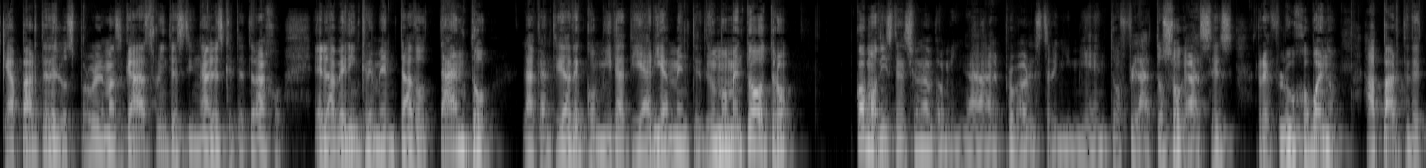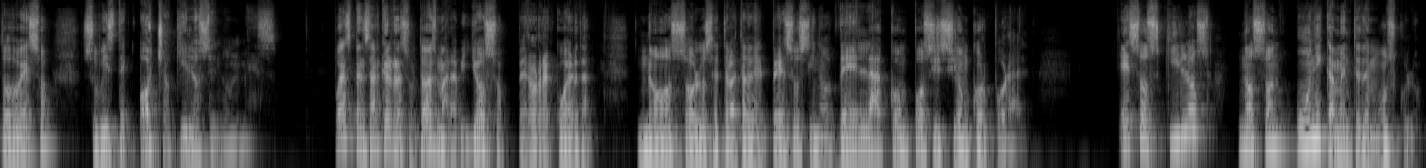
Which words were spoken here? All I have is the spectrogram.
Que aparte de los problemas gastrointestinales que te trajo el haber incrementado tanto la cantidad de comida diariamente de un momento a otro, como distensión abdominal, probable estreñimiento, flatos o gases, reflujo, bueno, aparte de todo eso, subiste 8 kilos en un mes. Puedes pensar que el resultado es maravilloso, pero recuerda, no solo se trata del peso, sino de la composición corporal. Esos kilos no son únicamente de músculo,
